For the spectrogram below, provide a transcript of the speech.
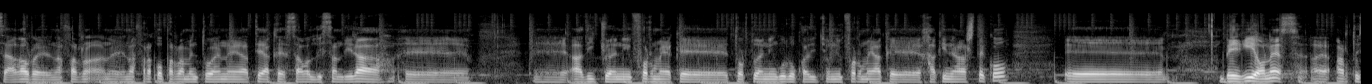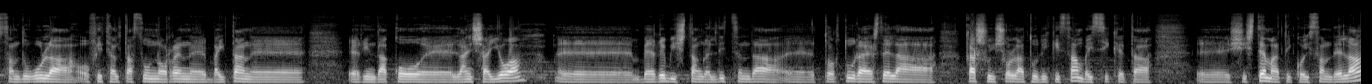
zera gaur eh, Nafar, eh, Nafarroko parlamentuen eh, ateak zabaldu izan dira e, e, adituen informeak, e, tortuen inguruko adituen informeak e, jakinarazteko. E, Begi honez, hartu izan dugula ofizialtasun horren baitan e, egindako e, lan saioa. E, begi biztan gelditzen da tortura ez dela kasu isolaturik izan, baizik eta e, sistematiko izan dela,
